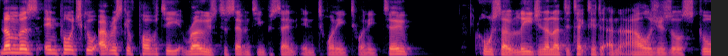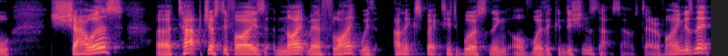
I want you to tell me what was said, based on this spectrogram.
Numbers in Portugal at risk of poverty rose to 17% in 2022. Also, Legionella detected an Algesur school showers. Uh, TAP justifies nightmare flight with unexpected worsening of weather conditions. That sounds terrifying, doesn't it?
